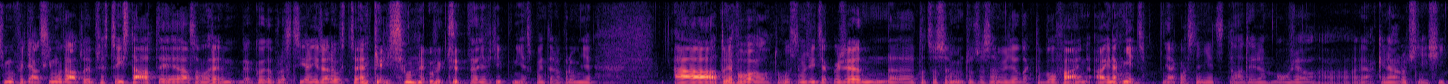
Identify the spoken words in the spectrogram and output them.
svým feťáckému tátovi přes celý státy a samozřejmě jako je to prostříhaný řadou scén, které jsou neuvěřitelně vtipný, aspoň teda pro mě. A to mě pobavilo, to musím říct, jakože eh, to, co jsem, to, co jsem viděl, tak to bylo fajn. A jinak nic, nějak vlastně nic tenhle týden, bohužel, a nějaký náročnější.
